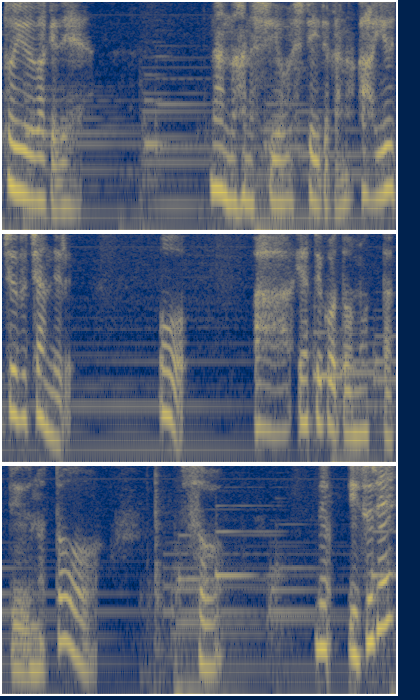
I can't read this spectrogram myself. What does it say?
というわけで、何の話をしていたかな。あ、YouTube チャンネルをあやっていこうと思ったっていうのと、そう。で、いずれ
